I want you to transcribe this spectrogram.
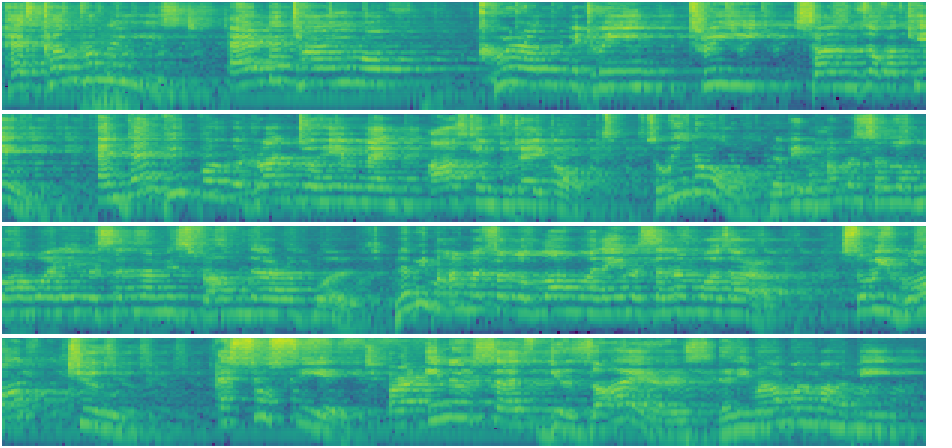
has come from the east at the time of quarrel between three sons of a king. And then people would run to him and ask him to take oath. So we know Nabi Muhammad sallallahu alayhi wasallam is from the Arab world. Nabi Muhammad sallallahu alayhi wasallam was Arab. So we want to associate our inner self desires that Imam al-Mahdi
